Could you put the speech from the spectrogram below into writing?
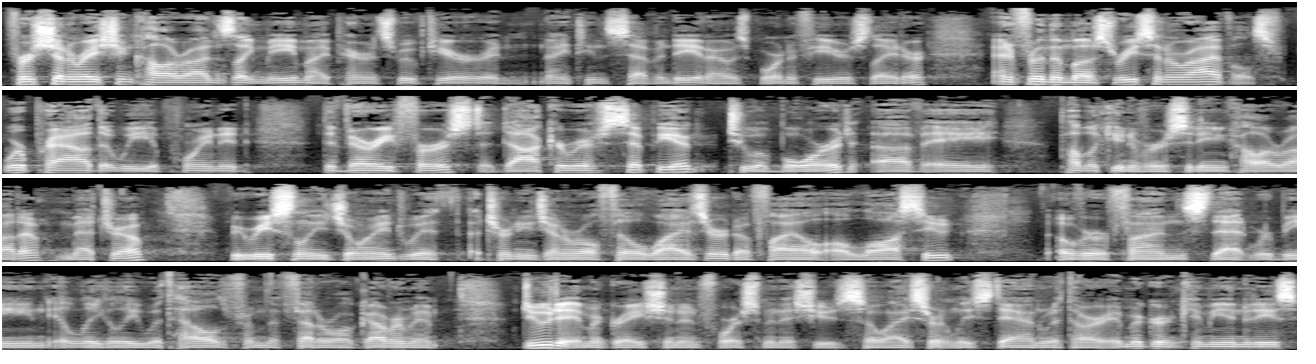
first generation Coloradans like me. My parents moved here in 1970 and I was born a few years later. And for the most recent arrivals, we're proud that we appointed the very first DACA recipient to a board of a public university in Colorado, Metro. We recently joined with Attorney General Phil Weiser to file a lawsuit over funds that were being illegally withheld from the federal government due to immigration enforcement issues. So I certainly stand with our immigrant communities.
